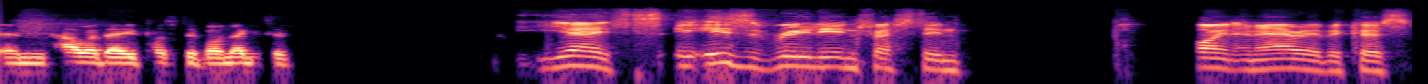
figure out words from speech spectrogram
and how are they positive or negative Yes, it is a really interesting point and area because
